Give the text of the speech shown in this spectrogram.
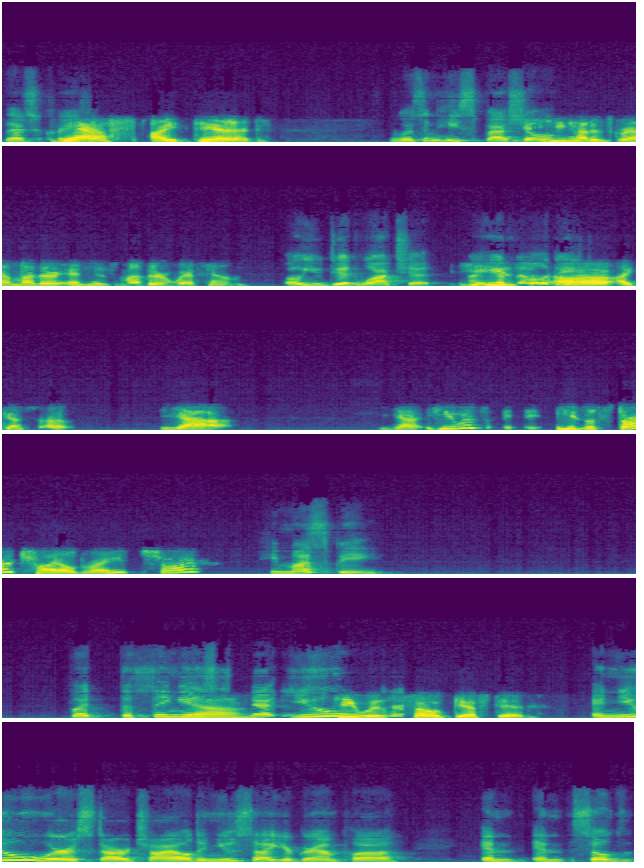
that's crazy. Yes, I did. Wasn't he special? He had his grandmother and his mother with him. Oh, you did watch it. I have validation. uh, I guess, uh, yeah, yeah. He was. He's a star child, right, Shar? He must be. But the thing Yeah. is, is that you He was were- so gifted. and you were a star child and you saw your grandpa and and so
